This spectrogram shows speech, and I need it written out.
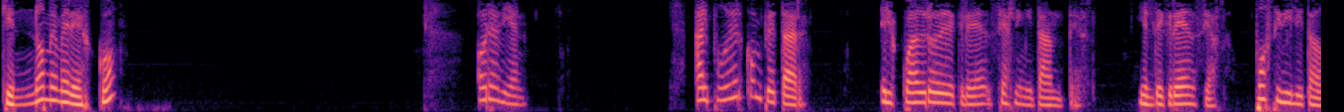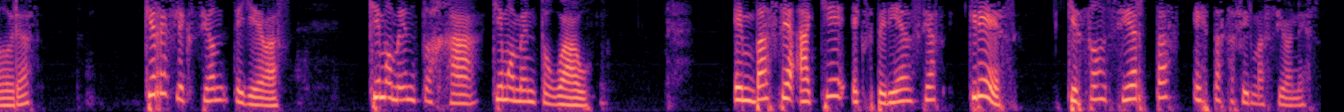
que no me merezco. Ahora bien, al poder completar el cuadro de creencias limitantes y el de creencias posibilitadoras, ¿qué reflexión te llevas? ¿Qué momento ajá? ¿Qué momento wow? ¿En base a qué experiencias crees que son ciertas estas afirmaciones?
